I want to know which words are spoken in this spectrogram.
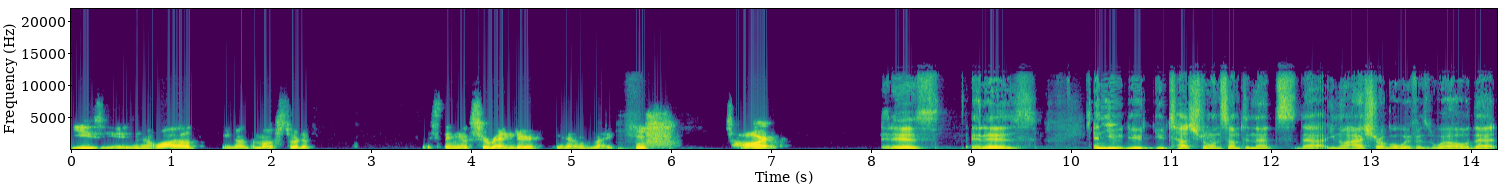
easy. Isn't that wild? You know, the most sort of this thing of surrender, you know, like oof, it's hard. It is. It is. And you you you touched on something that's that you know I struggle with as well. That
